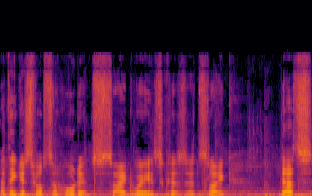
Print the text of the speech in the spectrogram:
I think you're supposed to hold it sideways because it's like that's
